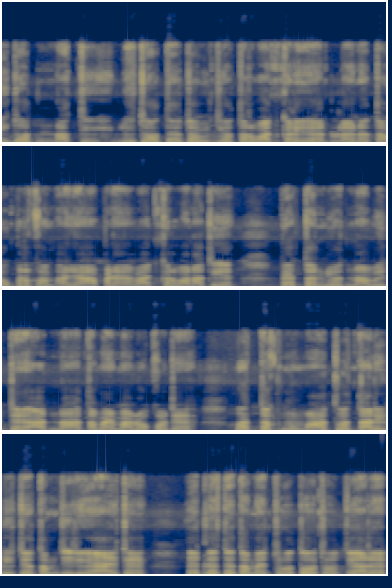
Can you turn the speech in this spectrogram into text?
લીધો જ નથી. લીધો તે તો વીડિયો શરૂઆત કરીએ લઈને સૌ પ્રથમ અહીંયા આપણે વાત કરવાના છીએ. પેન્શન યોજના વિશે આજના સમયમાં લોકો જે બતકનું મહત્ત્વ સારી રીતે સમજી ગયા છે એટલે તે તમે જોતો છો. ત્યારે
